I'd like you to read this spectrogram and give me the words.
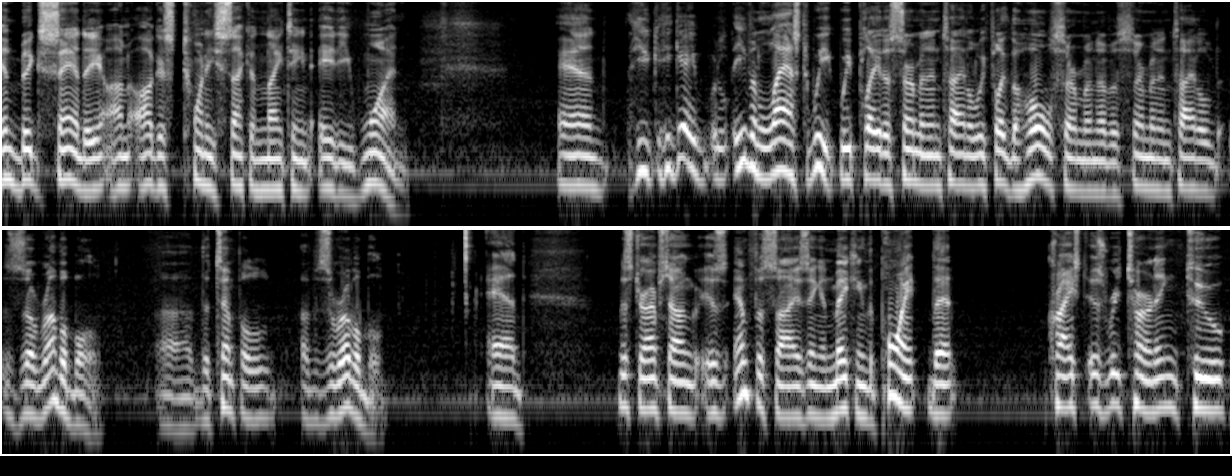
in Big Sandy on August 22nd, 1981. And he, he gave, even last week, we played a sermon entitled, we played the whole sermon of a sermon entitled Zerubbabel, uh, the Temple of Zerubbabel. And Mr. Armstrong is emphasizing and making the point that Christ is returning to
